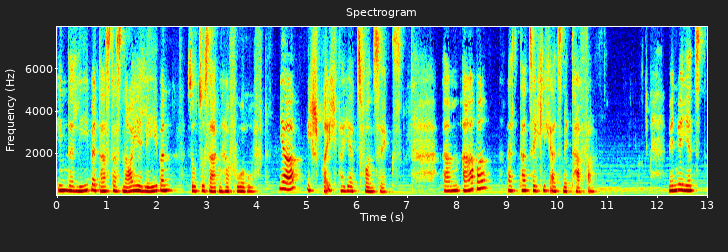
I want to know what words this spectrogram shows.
in der Liebe, dass das neue Leben sozusagen hervorruft. Ja, ich spreche da jetzt von Sex, ähm, aber als, tatsächlich als Metapher. Wenn wir jetzt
